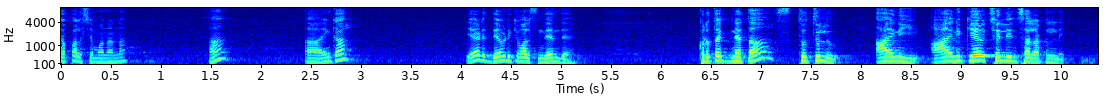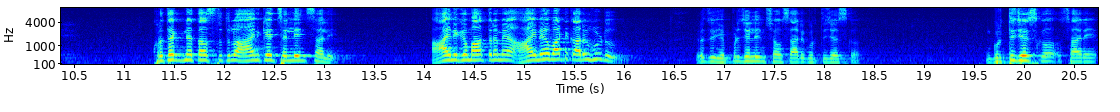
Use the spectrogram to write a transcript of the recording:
చెప్పాలి సిమోనన్న ఇంకా? ఏడు దేవుడికి ఇవ్వాల్సింది ఏందే? కృతజ్ఞత స్థుతులు. ఆయన ఆయనకే చెల్లించాలి అట్లని. కృతజ్ఞత స్థుతులు ఆయనకే చెల్లించాలి. ఆయనకి మాత్రమే ఆయనే వాటికి అర్హుడు. ఈరోజు ఎప్పుడు చెల్లించావు? ఒకసారి గుర్తు చేసుకో. గుర్తు చేసుకో సరే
